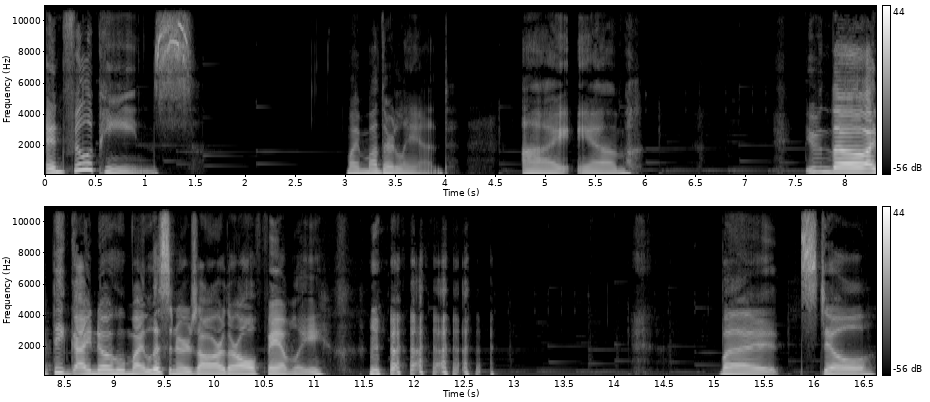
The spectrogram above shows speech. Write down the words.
and Philippines. My motherland. I am even though I think I know who my listeners are, they're all family. but still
